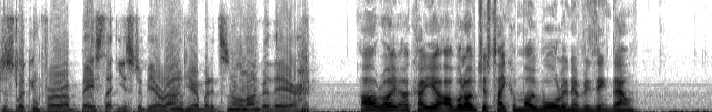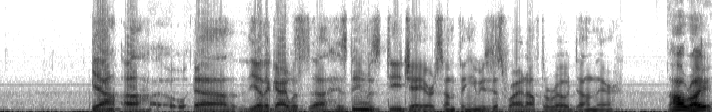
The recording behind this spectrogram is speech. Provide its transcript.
just looking for a base that used to be around here, but it's no longer there. All right. Okay. Yeah. Uh, well, I've just taken my wall and everything down. Yeah. Uh, uh, the other guy was uh, his name was DJ or something. He was just right off the road down there. All right.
